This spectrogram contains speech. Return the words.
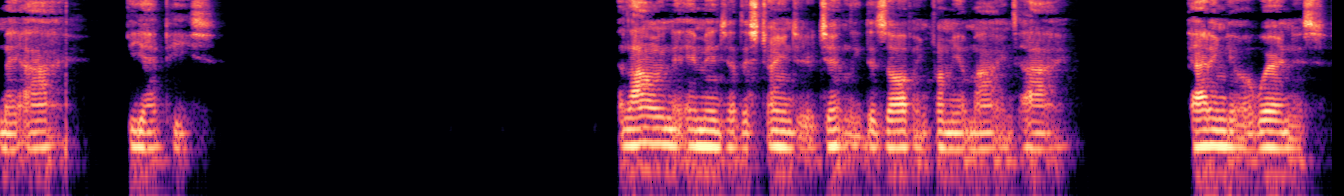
May I be at peace. Allowing the image of the stranger gently dissolving from your mind's eye, guiding your awareness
